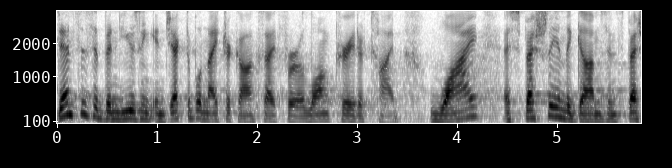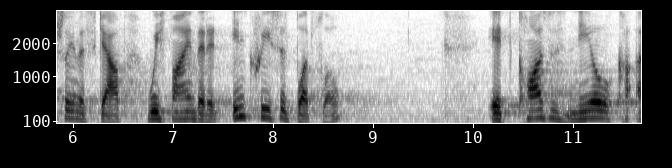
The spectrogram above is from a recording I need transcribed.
Dentists have been using injectable nitric oxide for a long period of time. Why? Especially in the gums and especially in the scalp, we find find that it increases blood flow. It causes neo, uh,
